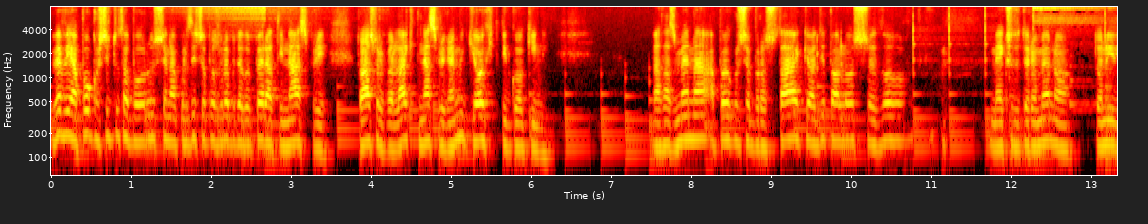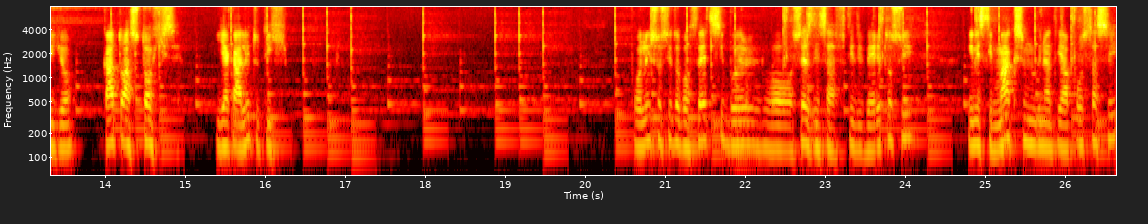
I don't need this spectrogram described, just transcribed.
Βέβαια η απόκριση του θα μπορούσε να ακολουθήσει όπως βλέπετε εδώ πέρα την άσπρη, το άσπρο βελάκι, την άσπρη γραμμή και όχι την κόκκινη λαθασμένα απόκρουσε μπροστά και ο αντίπαλος εδώ με εξωτερωμένο τον ίδιο κάτω αστόχησε για καλή του τύχη. Πολύ σωστή τοποθέτηση, μπορεί ο Σέσνης σε αυτή την περίπτωση είναι στη μάξιμου δυνατή απόσταση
